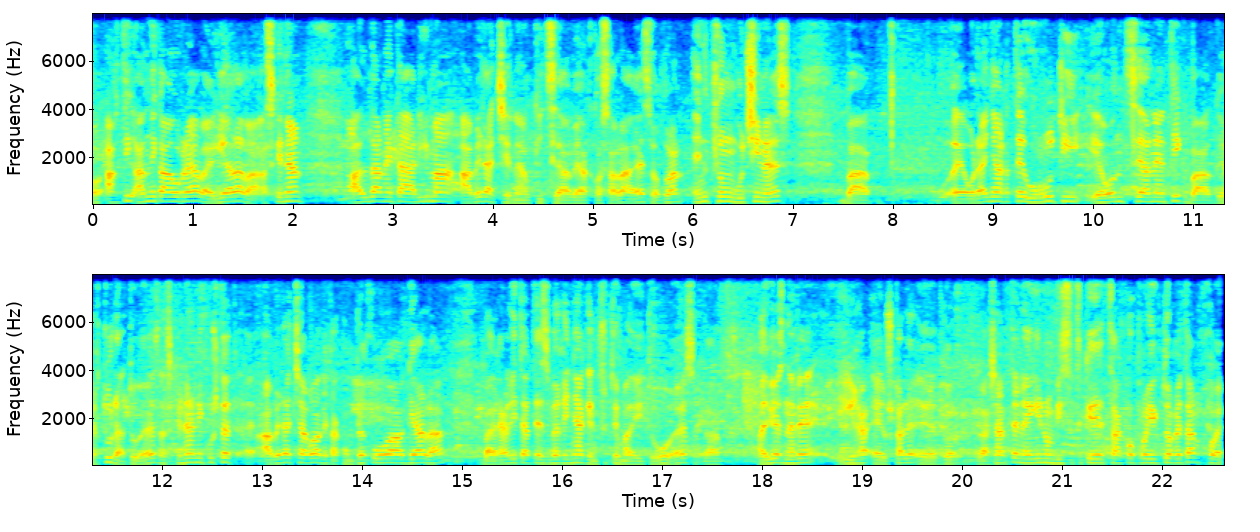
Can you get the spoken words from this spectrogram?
hor, arti, handik aurrea, ba, egia da, ba, azkenean aldan eta harima aberatxena aukitzea beharko zala, ez? Orduan, entzun gutxinez, ba, e, orain arte urruti egontzeanetik ba, gerturatu, ez? Azkenean ikusten aberatsagoak eta konplejuak gehala, ba, realitate ezberdinak entzuten baditugu, ez? Eta, adibidez, nire irra, Euskal e, do, Lasarten egin un bizitzetzako proiektu horretan, jo,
